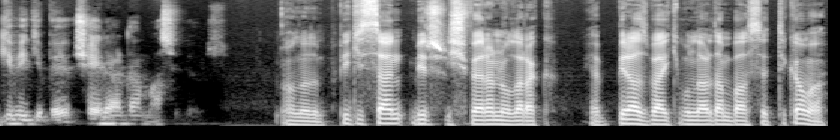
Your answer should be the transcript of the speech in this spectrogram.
gibi gibi şeylerden bahsediyoruz. Anladım. Peki sen bir işveren olarak ya biraz belki bunlardan bahsettik ama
